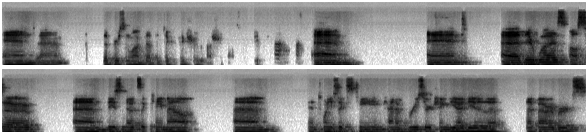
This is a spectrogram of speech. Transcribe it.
And um, the person walked up and took a picture of the mushroom. Um, and uh, there was also um, these notes that came out um, in 2016, kind of researching the idea that, that bowerbirds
